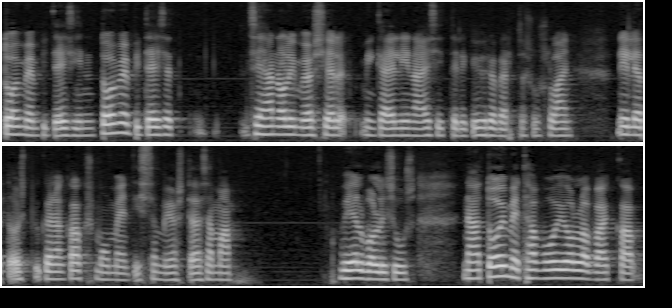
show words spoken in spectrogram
toimenpiteisiin. Toimenpiteiset, sehän oli myös siellä, minkä Elina esitteli yhdenvertaisuuslain 14 pykälän 2 momentissa myös tämä sama velvollisuus. Nämä toimethan voi olla vaikka,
